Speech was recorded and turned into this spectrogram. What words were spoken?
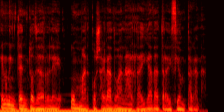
en un intento de darle un marco sagrado a la arraigada tradición pagana.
